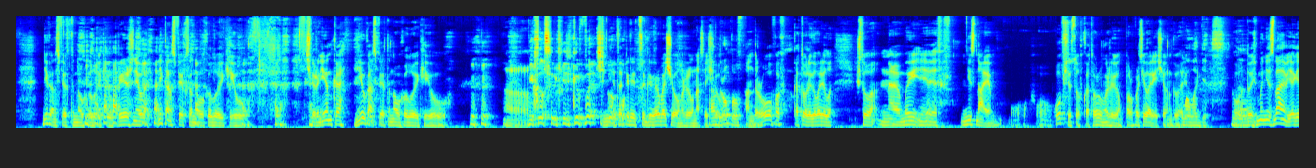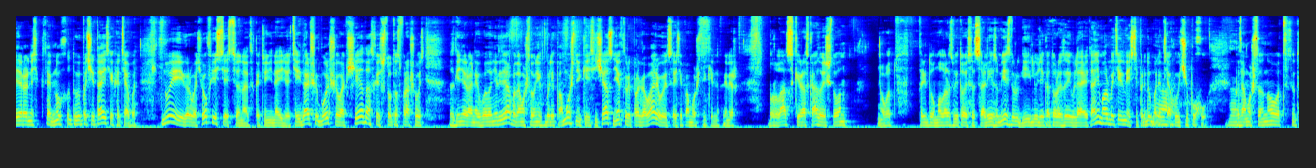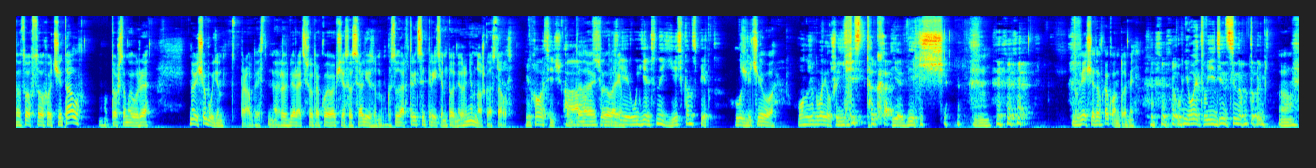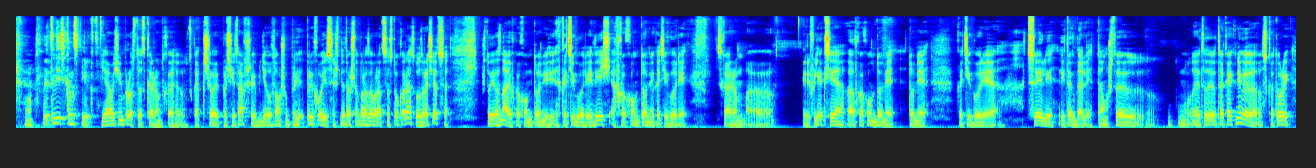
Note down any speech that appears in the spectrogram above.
ни конспекта новой логики у Брежнева, ни конспекта новой логики у Черненко, ни у конспекта новой логики у а, Михаил Сергеевич Горбачев. Нет, а перед Горбачевым же у нас еще Андропов. Андропов, который говорил, что э, мы не знаем общества, в котором мы живем. Про противоречие он говорил. Молодец. Вот. Да. То есть мы не знаем, я генеральный секретарь, ну вы почитайте хотя бы. Ну и Горбачев, естественно, так сказать, не найдете. И дальше больше вообще, так сказать, что-то спрашивать с генеральных было нельзя, потому что у них были помощники, и сейчас некоторые проговариваются, эти помощники, например, Бурлацкий рассказывает, что он ну, вот придумал развитой социализм, есть другие люди, которые заявляют, они, может быть, и вместе придумали да. всякую чепуху. Да. Потому что, ну, вот это тот, кто хоть читал, то, что мы уже ну, еще будем, правда, разбирать, что такое вообще социализм в государстве. В 33-м томе уже немножко осталось. Михаил Васильевич, а все-таки у Ельцина есть конспект логики. Чего? Он уже говорил, что есть такая вещь. Mm. Ну, вещи это в каком томе? У него это в единственном томе. А, вот. Это весь конспект. Я очень просто, скажем, как человек прочитавший. Дело в том, что при, приходится для того, чтобы разобраться столько раз, возвращаться, что я знаю, в каком томе категория вещь, а в каком томе категория, скажем, э, рефлексия, а в каком томе, томе категория цели и так далее. Потому что это такая книга, с которой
